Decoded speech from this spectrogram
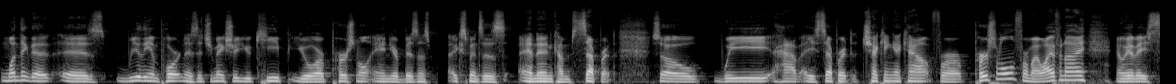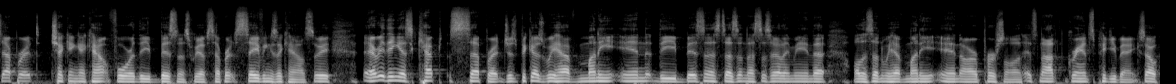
one thing that is really important is that you make sure you keep your personal and your business expenses and income separate. So we have a separate checking account for personal for my wife and I, and we have a separate checking account for the business. We have separate savings accounts. So we, everything is kept separate. Just because we have money in the business doesn't necessarily mean that all of a sudden we have money in our personal. It's not Grant's piggy bank. So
